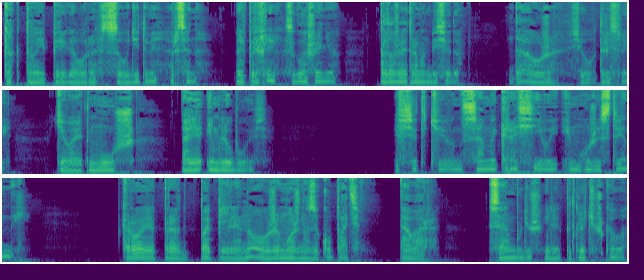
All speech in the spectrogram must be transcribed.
«Как твои переговоры с саудитами, Арсен? Вы пришли к соглашению?» Продолжает Роман беседу. «Да, уже все утрясли», — кивает муж, а я им любуюсь. И все-таки он самый красивый и мужественный. Крови, правда, попили, но уже можно закупать товар. Сам будешь или подключишь кого?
